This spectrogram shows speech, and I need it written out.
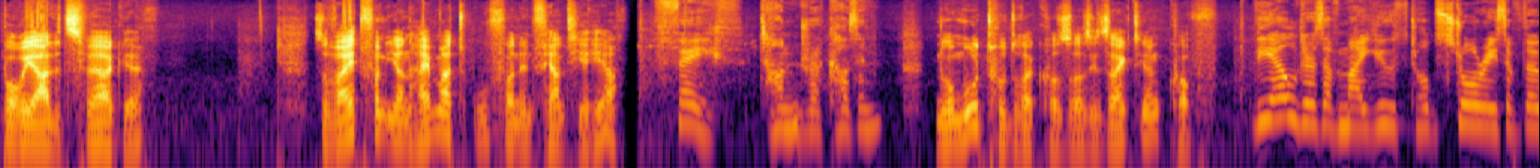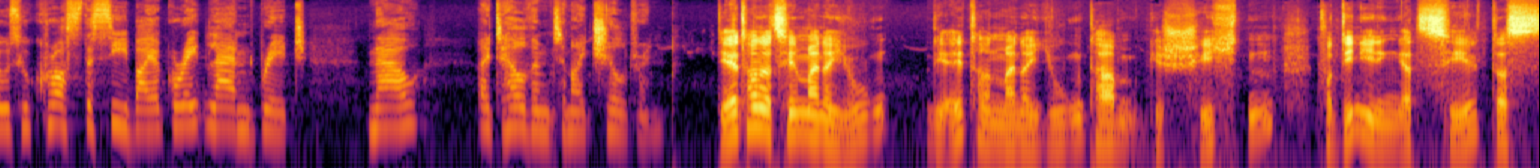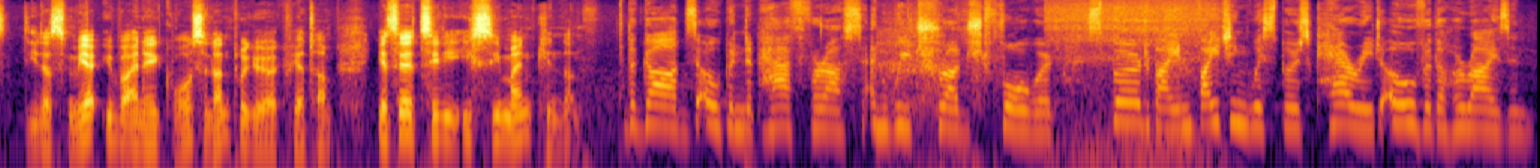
boreale Zwerge, so weit von ihren Heimatufern entfernt hierher? Faith, Tundra Cousin. Nur Mutudra-Cousin, sie zeigt ihren Kopf. The elders of my youth told stories of those who crossed the sea by a great land bridge. Now, I tell them to my children. Die Älteren erzählen meiner Jugend, die Älteren meiner Jugend haben Geschichten von denjenigen erzählt, dass die das Meer über eine große Landbrücke überquert haben. Jetzt erzähle ich sie meinen Kindern. The gods opened a path for us, and we trudged forward, spurred by inviting whispers carried over the horizon.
